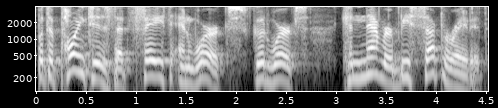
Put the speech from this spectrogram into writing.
But the point is that faith and works, good works, can never be separated.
